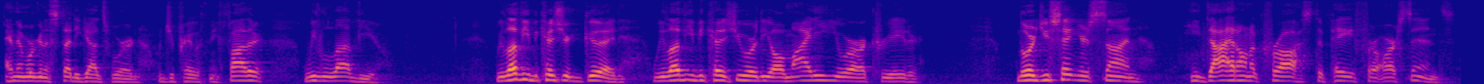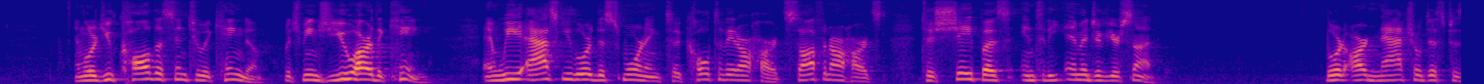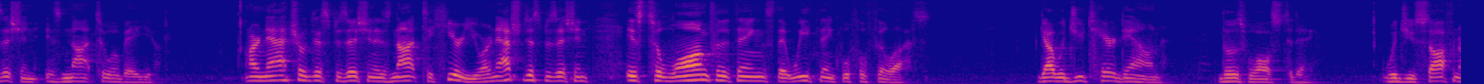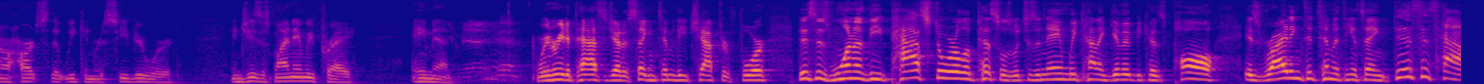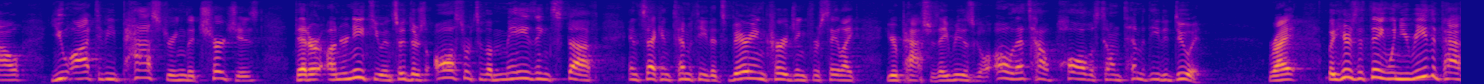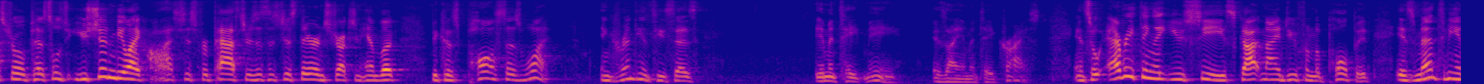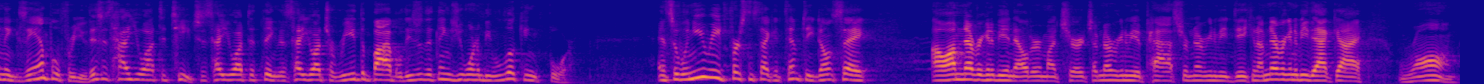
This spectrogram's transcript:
and then we're going to study God's word. Would you pray with me? Father, we love you. We love you because you're good. We love you because you are the Almighty, you are our Creator. Lord, you sent your Son. He died on a cross to pay for our sins. And Lord, you've called us into a kingdom, which means you are the King. And we ask you, Lord, this morning to cultivate our hearts, soften our hearts, to shape us into the image of your Son. Lord, our natural disposition is not to obey you. Our natural disposition is not to hear you. Our natural disposition is to long for the things that we think will fulfill us. God, would you tear down those walls today? Would you soften our hearts so that we can receive your word? In Jesus' my name we pray. Amen. Amen. We're going to read a passage out of 2 Timothy chapter 4. This is one of the pastoral epistles, which is a name we kind of give it because Paul is writing to Timothy and saying, This is how you ought to be pastoring the churches that are underneath you. And so there's all sorts of amazing stuff in Second Timothy that's very encouraging for, say, like your pastors. They read this and go, oh, that's how Paul was telling Timothy to do it, right? But here's the thing when you read the pastoral epistles, you shouldn't be like, oh, that's just for pastors. This is just their instruction handbook. Because Paul says what? In Corinthians, he says, imitate me as I imitate Christ. And so everything that you see Scott and I do from the pulpit is meant to be an example for you. This is how you ought to teach. This is how you ought to think. This is how you ought to read the Bible. These are the things you want to be looking for. And so when you read 1st and 2nd Timothy, don't say, oh, I'm never going to be an elder in my church. I'm never going to be a pastor. I'm never going to be a deacon. I'm never going to be that guy. Wrong.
